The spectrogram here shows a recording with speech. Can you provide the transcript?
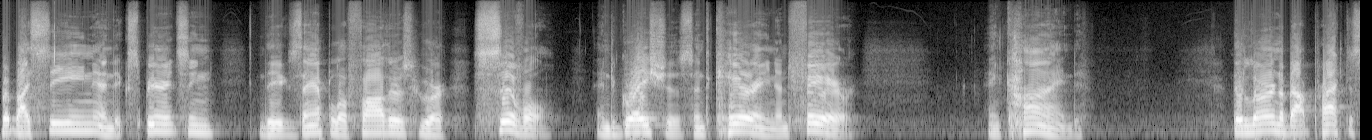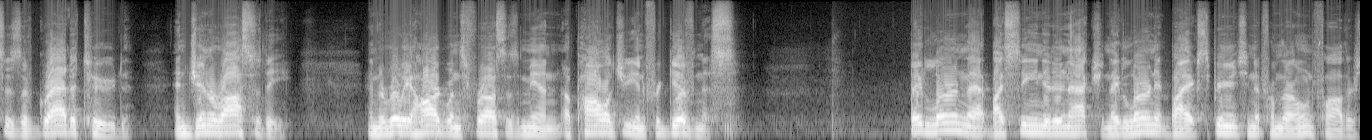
but by seeing and experiencing the example of fathers who are civil and gracious and caring and fair and kind. They learn about practices of gratitude and generosity, and the really hard ones for us as men apology and forgiveness. They learn that by seeing it in action. They learn it by experiencing it from their own fathers.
